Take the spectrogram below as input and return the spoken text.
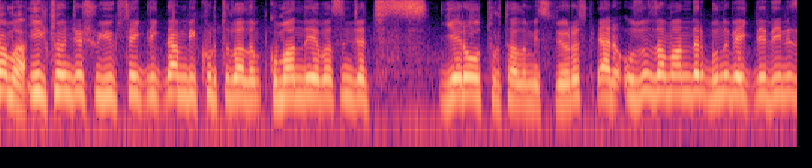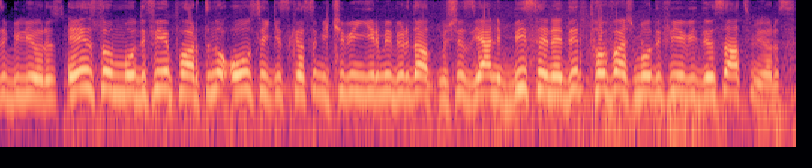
ama ilk önce şu yükseklikten bir kurtulalım. Kumandaya basınca çıs yere oturtalım istiyoruz. Yani uzun zamandır bunu beklediğinizi biliyoruz. En son modifiye partını 18 Kasım 2021'de atmışız. Yani bir senedir Tofaş modifiye videosu atmıyoruz.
